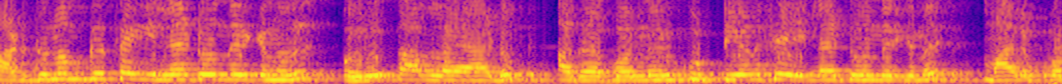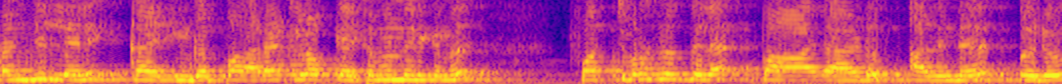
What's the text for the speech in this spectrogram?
അടുത്ത് നമുക്ക് സെയിലിനായിട്ട് വന്നിരിക്കുന്നത് ഒരു തള്ളയാടും അതേപോലെ തന്നെ ഒരു കുട്ടിയാണ് സെയിലിനായിട്ട് വന്നിരിക്കുന്നത്. മലപ്പുറം ജില്ലയിൽ കരിങ്കപ്പാറയാണ് ലൊക്കേഷൻ വന്നിരിക്കുന്നത്. ഫസ്റ്റ് പ്രസവത്തിലെ പാലാടും അതിന്റെ ഒരു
